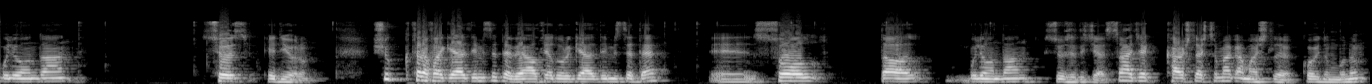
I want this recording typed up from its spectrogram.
bloğundan söz ediyorum. Şu tarafa geldiğimizde de ve altıya doğru geldiğimizde de e, sol dal bloğundan söz edeceğiz. Sadece karşılaştırmak amaçlı koydum bunu.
